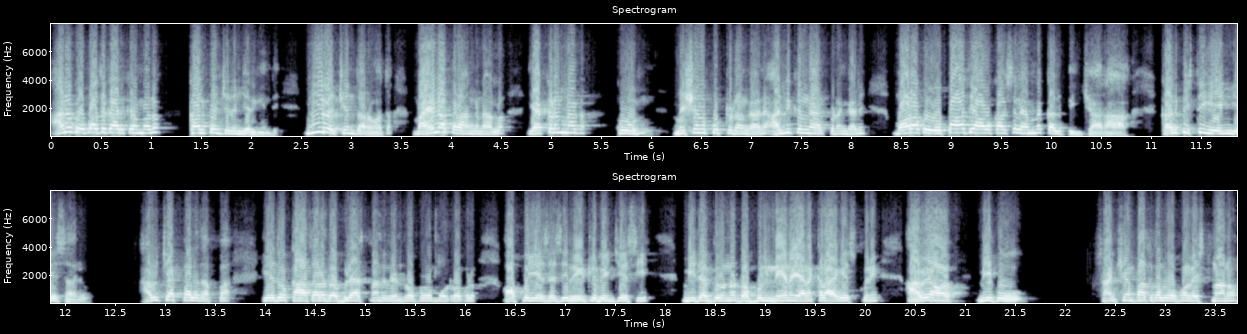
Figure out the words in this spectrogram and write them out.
అనేక ఉపాధి కార్యక్రమాలు కల్పించడం జరిగింది. మీరు వచ్చిన తర్వాత మహిళా ప్రాంగణాల్లో ఎక్కడన్నా మిషన్ మిషన్లు కుట్టడం కానీ అల్లికలు నేర్పడం కానీ మరొక ఉపాధి అవకాశాలు ఏమైనా కల్పించారా? కల్పిస్తే ఏం చేశారు? అవి చెప్పాలి తప్ప ఏదో ఖాతాలో డబ్బులు వేస్తున్నాను రెండు రూపాయలు మూడు రూపాయలు అప్పు చేసేసి రేట్లు పెంచేసి మీ దగ్గర ఉన్న డబ్బులు నేను వెనక లాగేసుకుని అవే మీకు సంక్షేమ పథకాల రూపంలో ఇస్తున్నాను.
